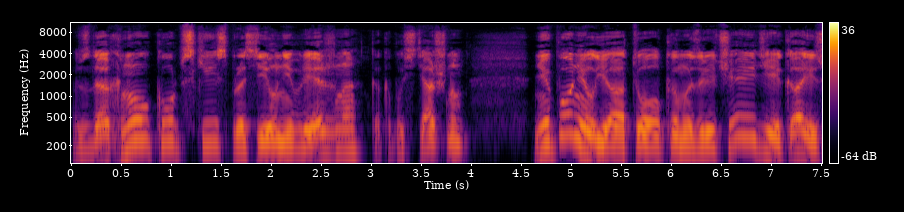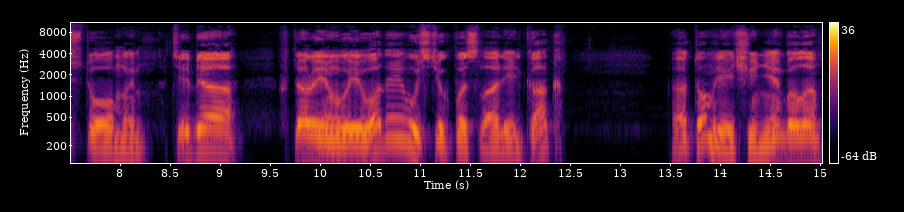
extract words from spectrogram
Вздохнул Курбский, спросил неврежно, как о пустяшном. Не понял я толком из речей дика из Томы. Тебя вторым воеводой в Устюг послали, или как? О том речи не было,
